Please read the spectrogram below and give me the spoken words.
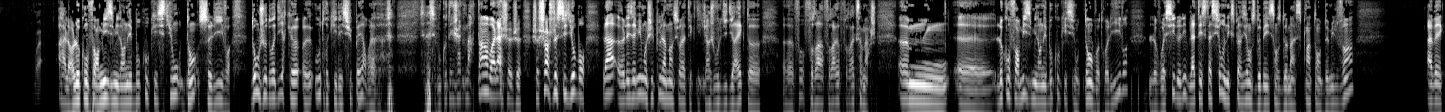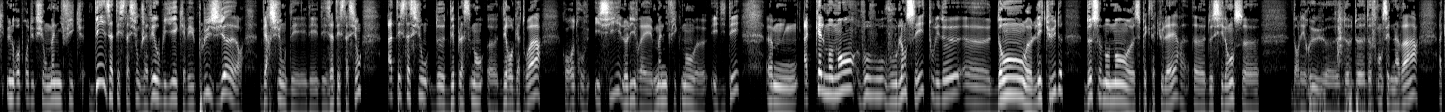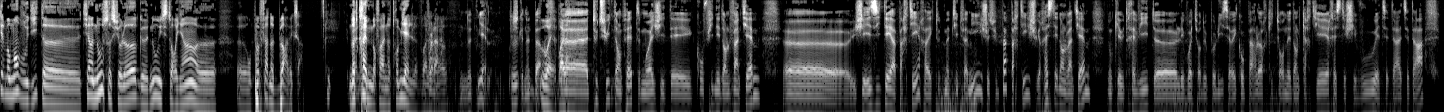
Alors, le conformisme, il en est beaucoup question dans ce livre, dont je dois dire que, euh, outre qu'il est super, voilà, c'est mon côté Jacques Martin, voilà, je, change de studio. Bon, là, euh, les amis, moi, j'ai plus la main sur la technique, hein, je vous le dis direct, euh, euh, faudra, faudra, faudra que ça marche. Euh, le conformisme, il en est beaucoup question dans votre livre. Le voici, le livre L'attestation, une expérience d'obéissance de masse, printemps 2020 avec une reproduction magnifique des attestations que j'avais oublié, qu'il y avait eu plusieurs versions des, des- attestations. Attestation de déplacement euh, dérogatoire qu'on retrouve ici. Le livre est magnifiquement euh, édité. Euh, à quel moment vous vous, lancez tous les deux dans l'étude de ce moment spectaculaire de silence dans les rues euh, de, de- de France et de Navarre à quel moment vous vous dites, euh, tiens, nous, sociologues, nous, historiens, euh, euh, on peut faire notre beurre avec ça? Notre Bah, crème, enfin notre miel, voilà. Voilà. Notre miel, plus que notre. Ouais, voilà. Euh, tout de suite, en fait, moi j'étais confiné dans le 20e. Euh, j'ai hésité à partir avec toute ma petite famille. Je suis pas parti, je suis resté dans le 20e. Donc il y a eu très vite euh, les voitures de police avec haut-parleurs qui tournaient dans le quartier, restez chez vous, etc., etc.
